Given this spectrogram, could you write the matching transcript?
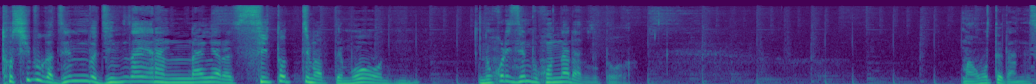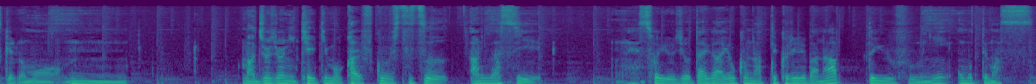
都市部が全部人材やらなんやら吸い取っちまってもう残り全部こんなだぞと。まあ思ってたんですけども。うん。まあ徐々に景気も回復しつつありますしそういう状態が良くなってくれればなというふうに思ってます。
